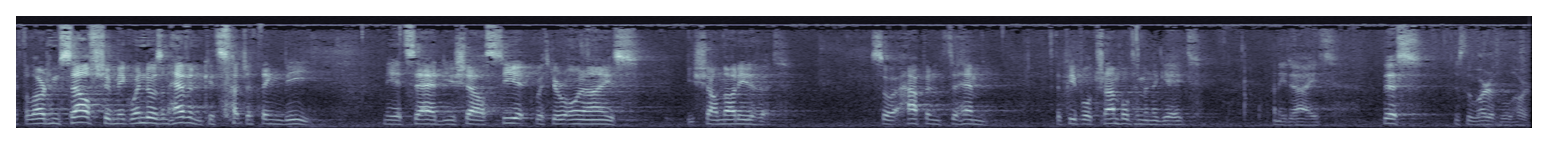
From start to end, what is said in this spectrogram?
If the Lord himself should make windows in heaven, could such a thing be? And he had said, You shall see it with your own eyes, you shall not eat of it. So it happened to him. The people trampled him in the gate, and he died. This is the word of the Lord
